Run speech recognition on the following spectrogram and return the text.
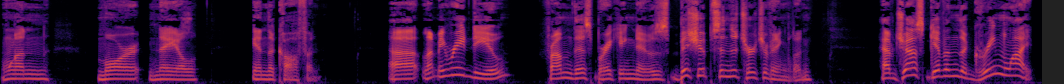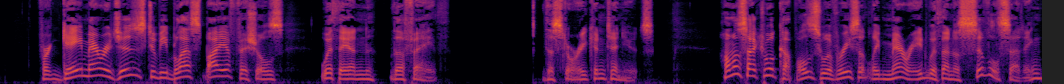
one more nail in the coffin. Uh, let me read to you from this breaking news, bishops in the Church of England have just given the green light for gay marriages to be blessed by officials within the faith. The story continues. Homosexual couples who have recently married within a civil setting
